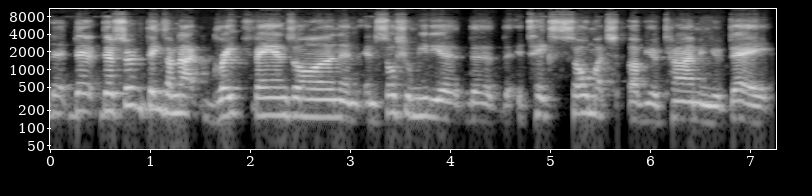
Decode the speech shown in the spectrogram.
there, there's certain things I'm not great fans on, and, and social media, the, the, it takes so much of your time and your day.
